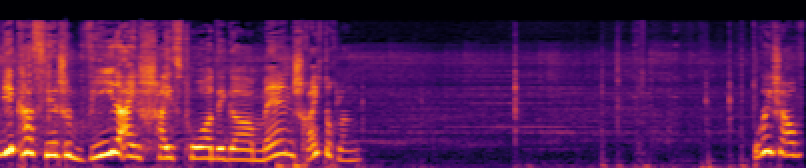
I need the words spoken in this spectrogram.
Wir kassieren schon wieder ein scheiß Tor, Digga. Mensch, reicht doch lang. Wo ich auf?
